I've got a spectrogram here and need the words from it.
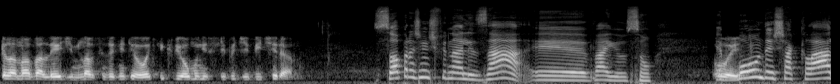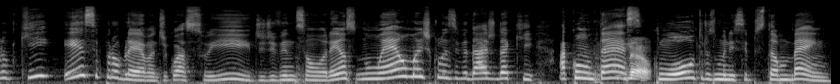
pela nova lei de 1988 que criou o município de Ibitirama. Só para a gente finalizar, é, vai, Wilson, é Oi. bom deixar claro que esse problema de Guaçuí, de Divino São Lourenço, não é uma exclusividade daqui. Acontece não. com outros municípios também?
